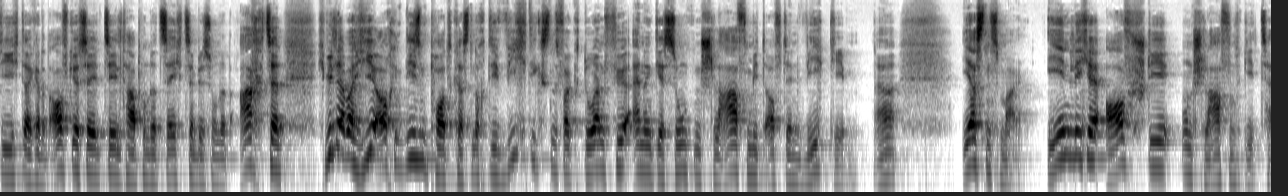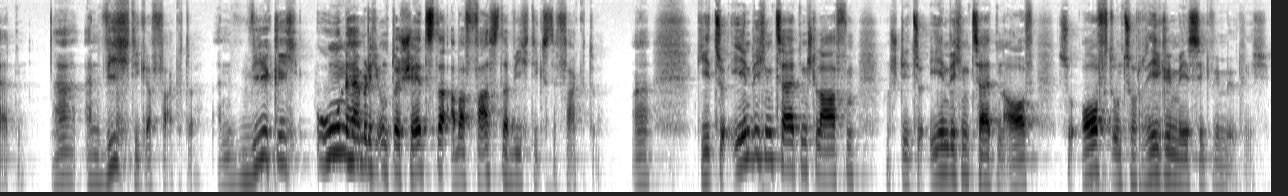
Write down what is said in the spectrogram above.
die ich da gerade aufgezählt habe, 116 bis 118. Ich will aber hier auch in diesem Podcast noch die wichtigsten Faktoren für einen gesunden Schlaf mit auf den Weg geben. Ja. Erstens mal, ähnliche Aufsteh- und Schlafengehzeiten. Ja, ein wichtiger Faktor. Ein wirklich unheimlich unterschätzter, aber fast der wichtigste Faktor. Ja, geh zu ähnlichen Zeiten schlafen und steh zu ähnlichen Zeiten auf, so oft und so regelmäßig wie möglich.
